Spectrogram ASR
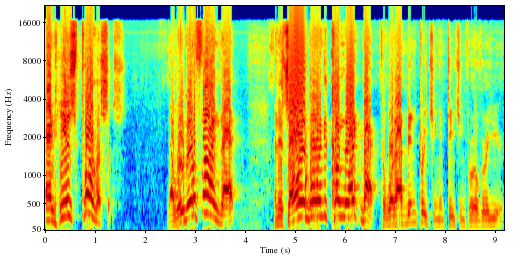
and his promises. Now we're going to find that, and it's all going to come right back to what I've been preaching and teaching for over a year.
